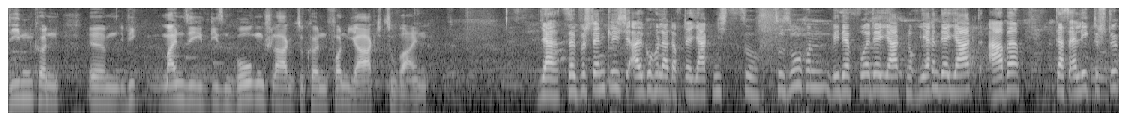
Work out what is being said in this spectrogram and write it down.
dienen können. Ähm, wie meinen Sie, diesen Bogen schlagen zu können von Jagd zu Wein? Ja, selbstverständlich, Alkohol hat auf der Jagd nichts zu, zu suchen, weder vor der Jagd noch während der Jagd, aber das erlegte Stück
